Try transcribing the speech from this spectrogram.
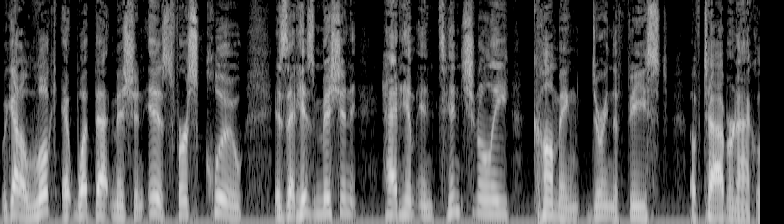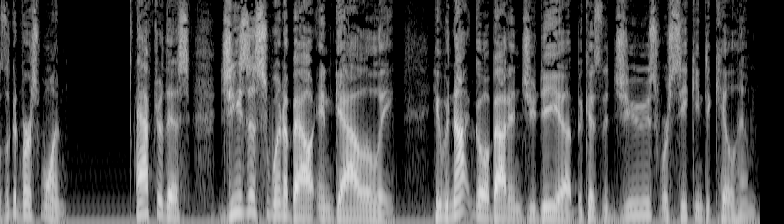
we got to look at what that mission is. First clue is that his mission had him intentionally coming during the Feast of Tabernacles. Look at verse 1. After this, Jesus went about in Galilee. He would not go about in Judea because the Jews were seeking to kill him.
